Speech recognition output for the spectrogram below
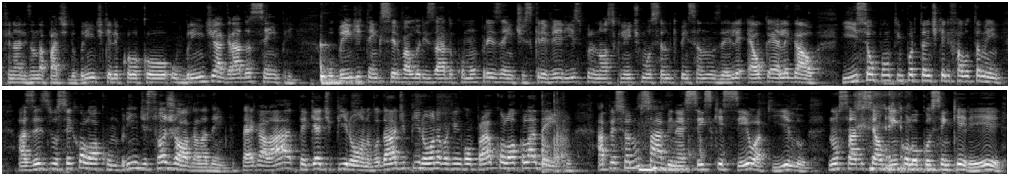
finalizando a parte do brinde, que ele colocou o brinde agrada sempre. O brinde tem que ser valorizado como um presente. Escrever isso para o nosso cliente mostrando que pensamos nele é, o, é legal. E isso é um ponto importante que ele falou também. Às vezes você coloca um brinde e só joga lá dentro. Pega lá, peguei a de pirona. Vou dar a de pirona para quem comprar, eu coloco lá dentro. A pessoa não sabe, né? Se você esqueceu aquilo, não sabe se alguém colocou sem querer.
